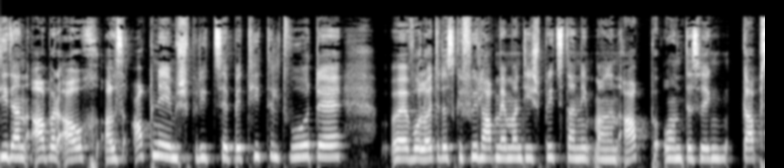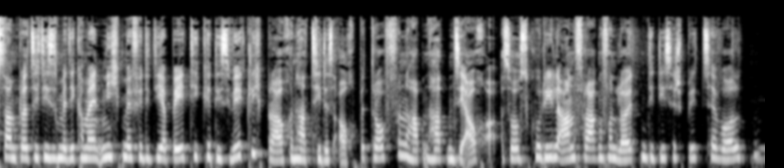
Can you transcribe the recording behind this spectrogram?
die dann aber auch als Abnehmspritze betitelt wurde, äh, wo Leute das Gefühl haben, wenn man die spritzt, dann nimmt man ab. Und deswegen gab es dann plötzlich dieses Medikament nicht mehr für die Diabetiker, die es wirklich brauchen. Hat Sie das auch betroffen? Hatten Sie auch so skurrile Anfragen von Leuten, die diese Spritze wollten?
